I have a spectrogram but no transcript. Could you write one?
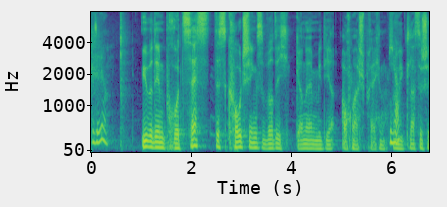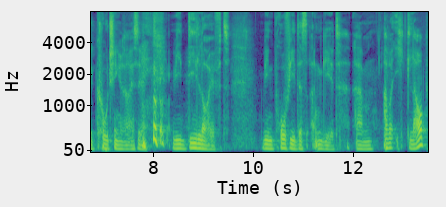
Also ja. Über den Prozess des Coachings würde ich gerne mit dir auch mal sprechen. So eine klassische Coaching-Reise, wie die läuft, wie ein Profi das angeht. Ähm, aber ich glaube,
